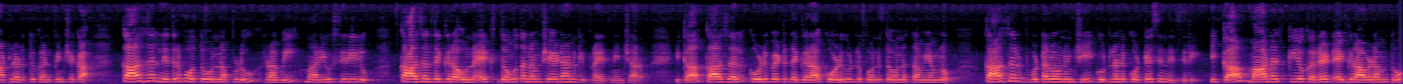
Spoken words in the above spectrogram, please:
మాట్లాడుతూ కనిపించగా కాజల్ నిద్రపోతూ ఉన్నప్పుడు రవి మరియు సిరిలు కాజల్ దగ్గర ఉన్న ఎగ్స్ దొంగతనం చేయడానికి ప్రయత్నించారు. ఇక కాజల్ కోడిపేట దగ్గర కోడిగుడ్లు పొందుతూ ఉన్న సమయంలో కాజల్ బుట్టలో నుంచి గుడ్లను కొట్టేసింది సిరి. ఇక మానస్కి ఒక రెడ్ ఎగ్ రావడంతో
